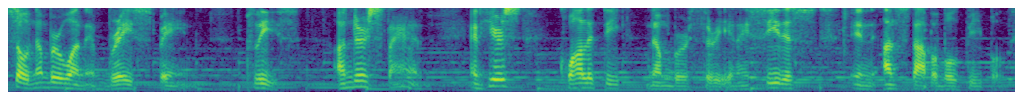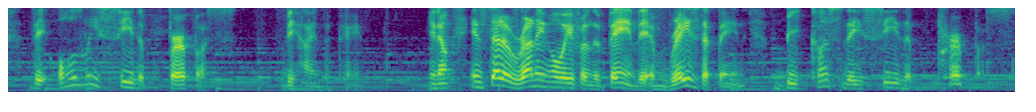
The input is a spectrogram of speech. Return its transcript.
So, number one, embrace pain. Please understand. And here's quality number three, and I see this in unstoppable people. They always see the purpose behind the pain. You know, instead of running away from the pain, they embrace the pain because they see the purpose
